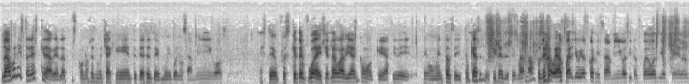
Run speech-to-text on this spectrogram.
La buena historia es que la verdad, pues conoces mucha gente, te haces de muy buenos amigos. Este, pues, ¿qué te puedo decir? Luego habían como que así de, de momentos de, ¿y tú qué haces los fines de semana? pues yo me voy a jugar yo voy con mis amigos y nos podemos bien pedos.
